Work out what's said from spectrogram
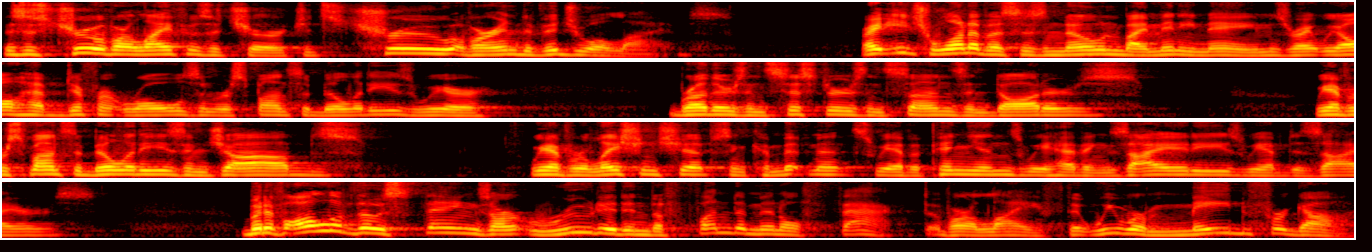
This is true of our life as a church, it's true of our individual lives. Right? Each one of us is known by many names, right? We all have different roles and responsibilities. We are brothers and sisters and sons and daughters. We have responsibilities and jobs. We have relationships and commitments. We have opinions. We have anxieties. We have desires. But if all of those things aren't rooted in the fundamental fact of our life that we were made for God,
